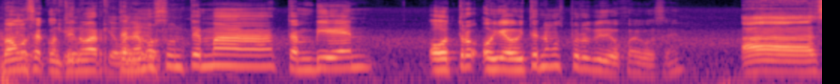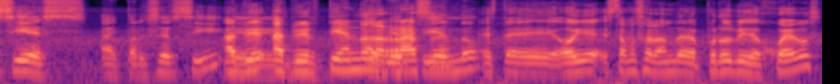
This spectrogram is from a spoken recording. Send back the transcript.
vamos Qué- a continuar. qué- qué tenemos un tema también, otro. Oye, hoy tenemos puros videojuegos, ¿eh? Así es, al parecer sí. Eh, advirtiendo la advirtiendo. raza. Este, hoy estamos hablando de puros videojuegos.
